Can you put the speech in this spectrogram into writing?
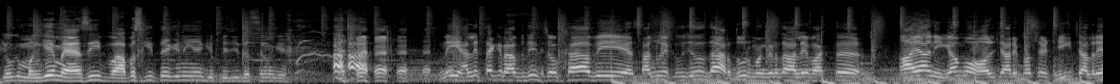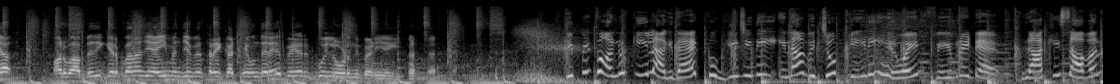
ਕਿਉਂਕਿ ਮੰਗੇ ਮੈਂ ਸੀ ਵਾਪਸ ਕੀਤੇ ਕਿ ਨਹੀਂ ਹੈ? ਗਿੱਪੀ ਜੀ ਦੱਸਣਗੇ। ਨਹੀਂ ਹਾਲੇ ਤੱਕ ਰੱਬ ਦੀ ਸੋਖਾ ਵੀ ਸਾਨੂੰ ਇੱਕ ਦੂਜੇ ਦਾ ਉਧਾਰ ਦੂਰ ਮੰਗਣ ਦਾ ਹਾਲੇ ਵਕਤ ਆਇਆ ਨਹੀਂਗਾ ਮਾਹੌਲ ਚਾਰੇ ਪਾਸੇ ਠੀਕ ਚੱਲ ਰਿਹਾ ਔਰ ਬਾਬੇ ਦੀ ਕਿਰਪਾ ਨਾਲ ਜੇ ਐਂ ਮੰਜੇ ਬਿਸਤਰੇ ਇਕੱਠੇ ਹੁੰਦੇ ਰਹੇ ਫੇਰ ਕੋਈ ਲੋੜ ਨਹੀਂ ਪੈਣੀ ਹੈਗੀ। ਗਿੱਪੀ ਤੁਹਾਨੂੰ ਕੀ ਲੱਗਦਾ ਹੈ ਘੁੱਗੀ ਜੀ ਦੀ ਇਹਨਾਂ ਵਿੱਚੋਂ ਕਿਹੜੀ ਹੀਰੋਇਨ ਫੇਵਰਿਟ ਹੈ? ਰਾਖੀ ਸਾਵੰਤ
